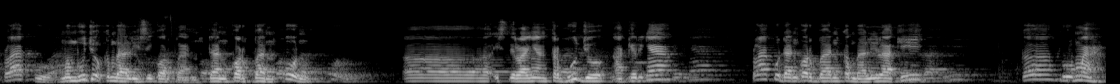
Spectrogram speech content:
pelaku membujuk kembali si korban dan korban pun uh, istilahnya terbujuk, akhirnya pelaku dan korban kembali lagi ke rumah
